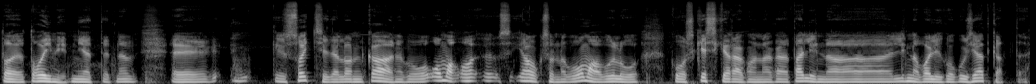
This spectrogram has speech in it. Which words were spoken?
to toimib, nii et, et noh, sotsidel on ka nagu oma, jaoks on nagu oma võlu koos Keskerakonnaga Tallinna linnavolikogus jätkata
